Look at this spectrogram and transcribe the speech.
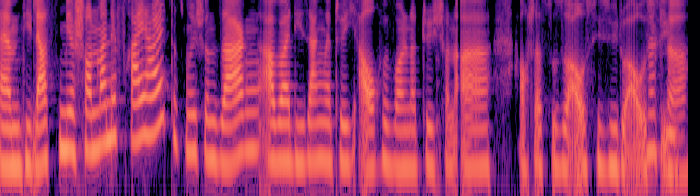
Ähm, die lassen mir schon meine Freiheit, das muss ich schon sagen, aber die sagen natürlich auch, wir wollen natürlich schon äh, auch, dass du so aussiehst, wie du aussiehst.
